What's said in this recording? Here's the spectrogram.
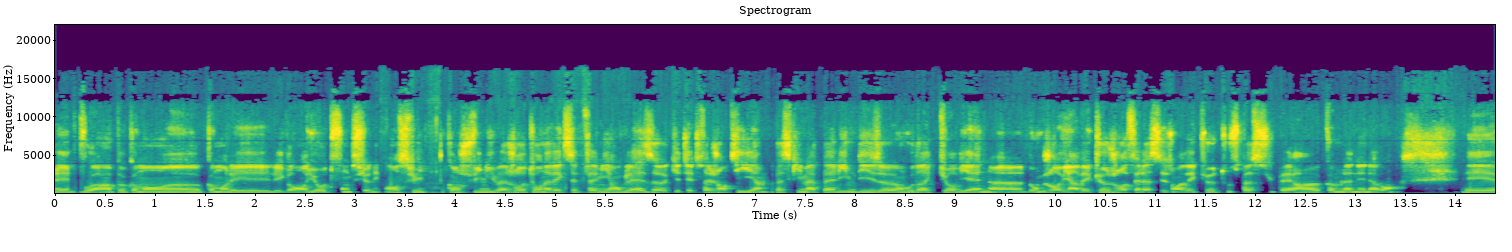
et voir un peu comment euh, comment les, les, grands yachts fonctionnaient. Ensuite, quand je finis, bah, je retourne avec cette famille anglaise euh, qui était très gentille parce qu'ils m'appellent, ils me disent euh, on voudrait que tu reviennes. donc je reviens avec eux, je refais la saison avec eux, tout se passe super comme l'année d'avant. Et,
